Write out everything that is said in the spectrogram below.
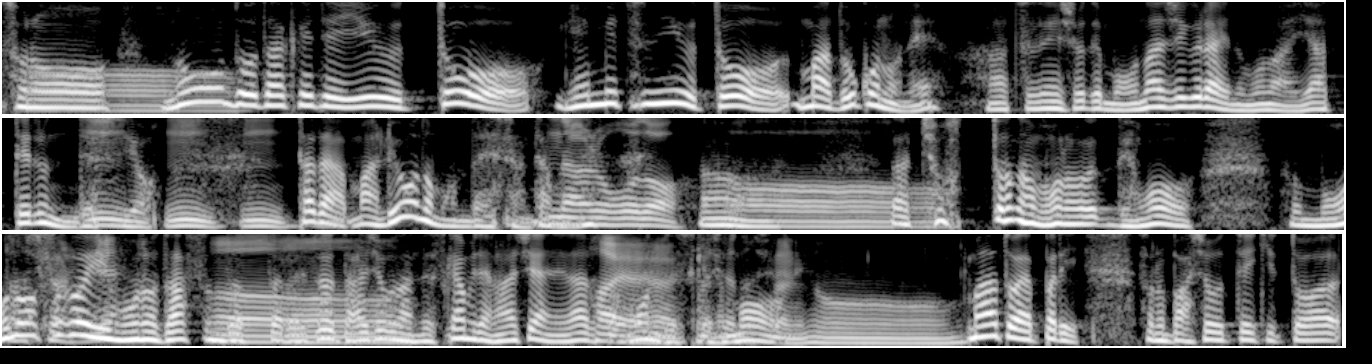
その濃度だけで言うと厳密に言うとまあどこのね発電所でも同じぐらいのものはやってるんですよ、うんうんうん、ただまあ量の問題ですよね多分ね。なるほど、うん、ちょっとのものでもものすごいものを出すんだったらそれは大丈夫なんですかみたいな話になると思うんですけども、まあ、あとはやっぱりその場所的と、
